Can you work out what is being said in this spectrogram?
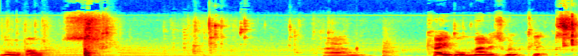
more bolts, um, cable management clips,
